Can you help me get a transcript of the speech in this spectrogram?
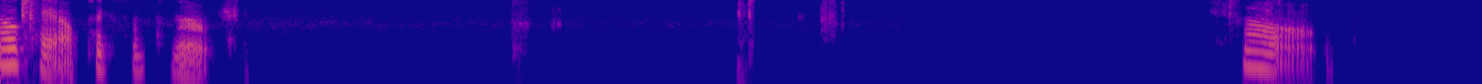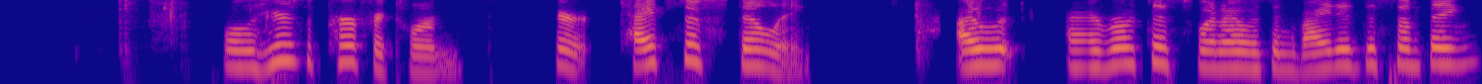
Okay, I'll pick something out. So, well, here's the perfect one. Here, types of filling. I would I wrote this when I was invited to something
